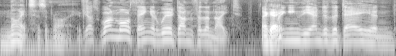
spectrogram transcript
night has arrived. Just one more thing and we're done for the night. Okay. Bringing the end of the day and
